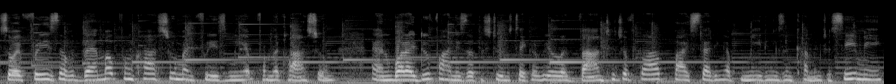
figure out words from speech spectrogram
So it frees them up from classroom and frees me up from the classroom. And what I do find is that the students take a real advantage of that by setting up meetings and coming to see me.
